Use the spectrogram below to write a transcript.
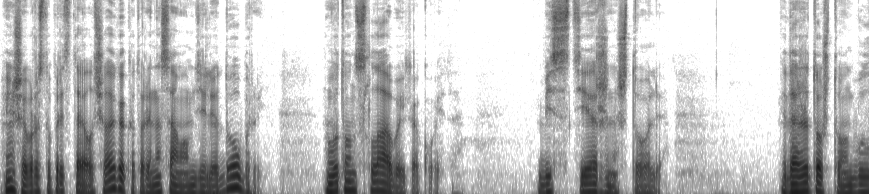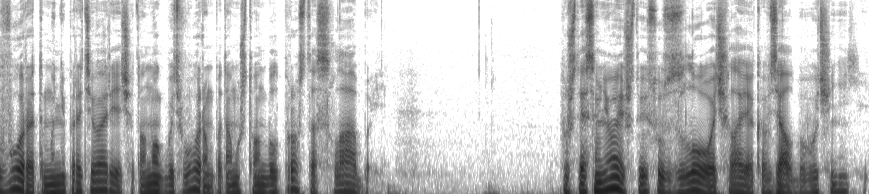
Понимаешь, я просто представил человека, который на самом деле добрый, но вот он слабый какой-то. Бесстержный, что ли. И даже то, что он был вор, этому не противоречит. Он мог быть вором, потому что он был просто слабый. Потому что я сомневаюсь, что Иисус злого человека взял бы в ученики.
